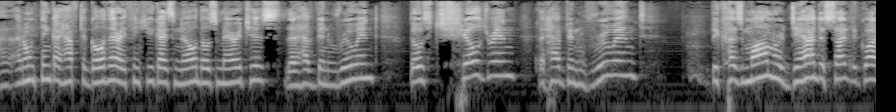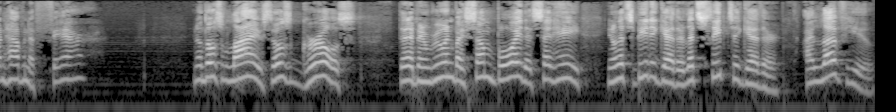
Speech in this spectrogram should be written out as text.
I, I don't think I have to go there. I think you guys know those marriages that have been ruined, those children that have been ruined because mom or dad decided to go out and have an affair. You know, those lives, those girls that have been ruined by some boy that said, hey, you know, let's be together, let's sleep together. I love you.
